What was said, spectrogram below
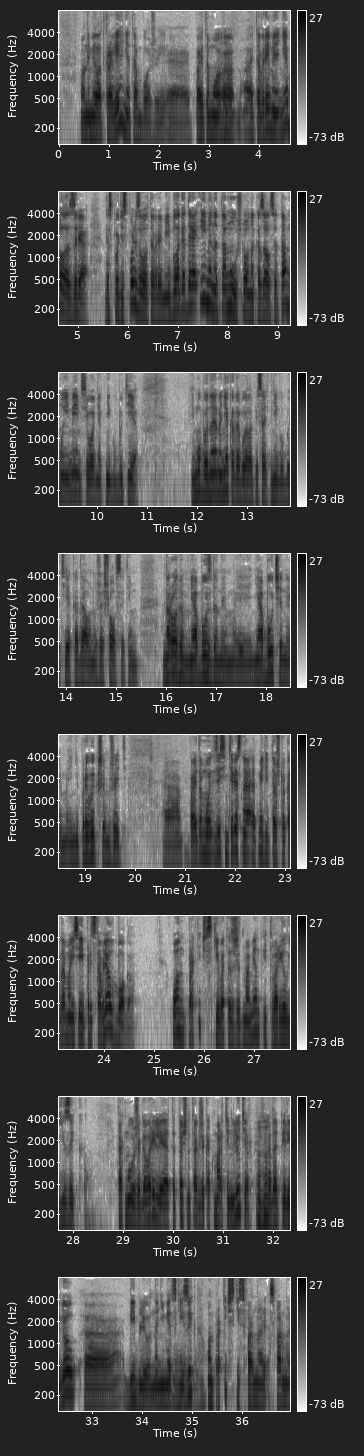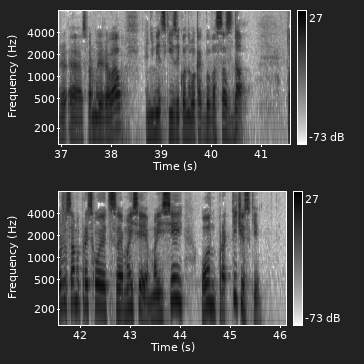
он имел откровение там Божие, э, поэтому э, это время не было зря. Господь использовал это время, и благодаря именно тому, что он оказался там, мы имеем сегодня книгу «Бытия». Ему бы, наверное, некогда было писать книгу «Бытие», когда он уже шел с этим народом необузданным и необученным, и не привыкшим жить. Э, Поэтому здесь интересно отметить то, что когда Моисей представлял Бога, он практически в этот же момент и творил язык. Как мы уже говорили, это точно так же, как Мартин Лютер, когда перевел э, Библию на немецкий язык, он практически сформи- сформи- э, сформировал немецкий язык, он его как бы воссоздал. То же самое происходит с Моисеем. Моисей, он практически,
